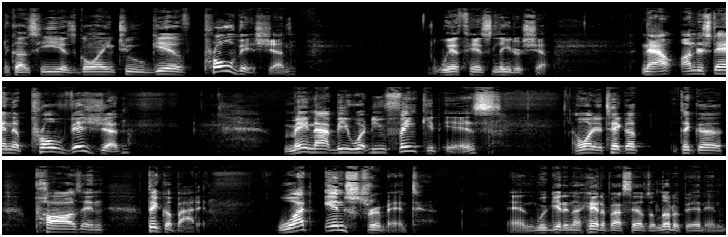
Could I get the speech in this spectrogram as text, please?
because He is going to give provision with His leadership. Now, understand the provision may not be what you think it is. I want you to take a take a pause and think about it. What instrument? And we're getting ahead of ourselves a little bit in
